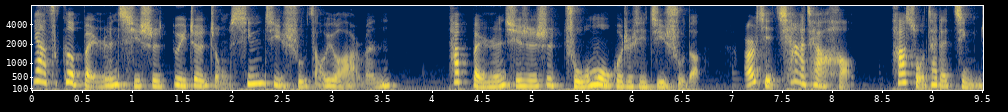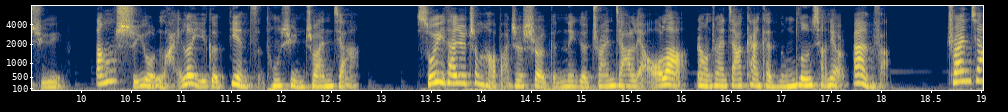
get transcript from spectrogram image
亚兹克本人其实对这种新技术早有耳闻，他本人其实是琢磨过这些技术的，而且恰恰好他所在的警局当时又来了一个电子通讯专家，所以他就正好把这事儿跟那个专家聊了，让专家看看能不能想点办法。专家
